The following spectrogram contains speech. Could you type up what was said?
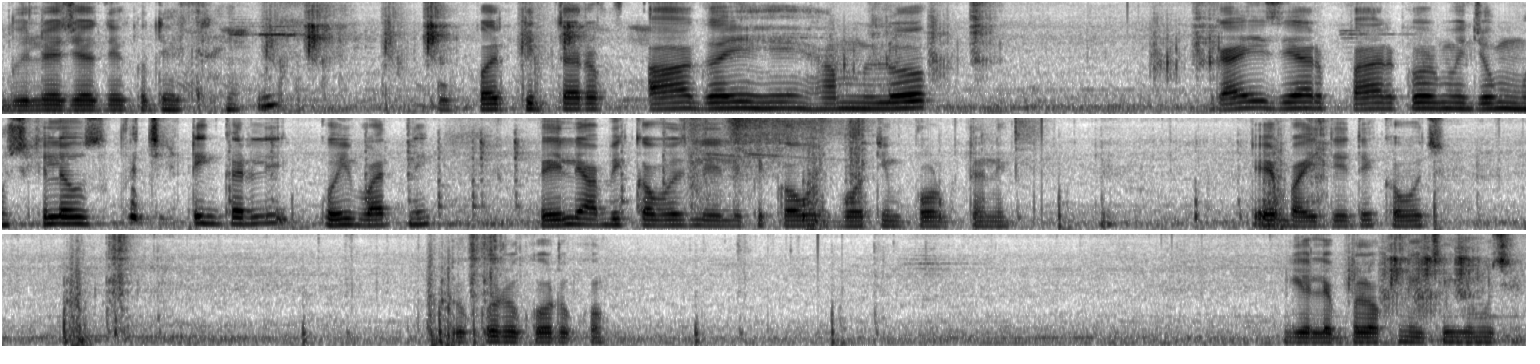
विलेजर देखो, देख रहे हैं। ऊपर की तरफ़ आ गए हैं हम लोग। गाइस यार, पार्कोर में जो मुश्किल है उस पर चीटिंग कर ली, कोई बात नहीं। पहले अभी कवच ले लेते, कवच बहुत इम्पोर्टेंट है। ए भाई, दे दे कवच। रुको रुको रुको। ये ले ब्लॉक नहीं चाहिए मुझे।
